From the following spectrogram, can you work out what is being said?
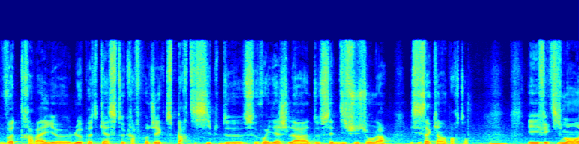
Votre travail, euh, le podcast Craft Project, participe de ce voyage-là, de cette diffusion-là, et c'est ça qui est important. Mm. Et effectivement,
